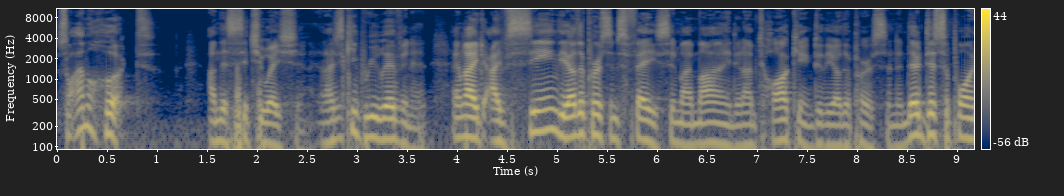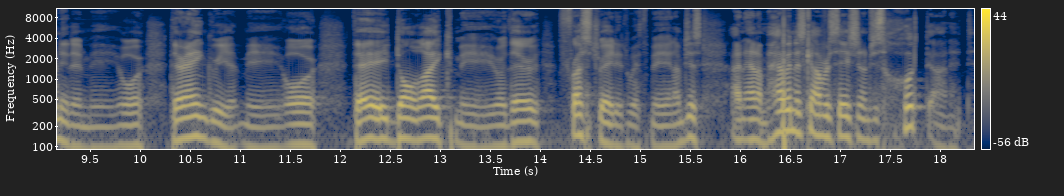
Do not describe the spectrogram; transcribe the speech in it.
so I'm hooked. On this situation. And I just keep reliving it. And like I'm seeing the other person's face in my mind and I'm talking to the other person and they're disappointed in me or they're angry at me or they don't like me or they're frustrated with me. And I'm just, and, and I'm having this conversation, I'm just hooked on it.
